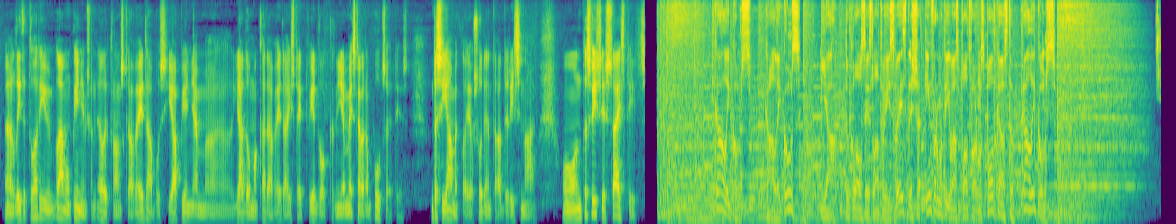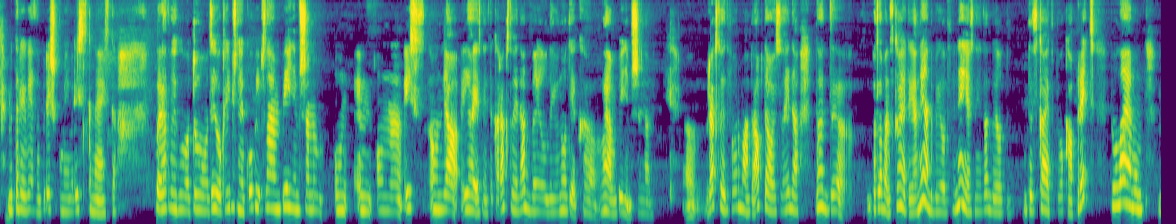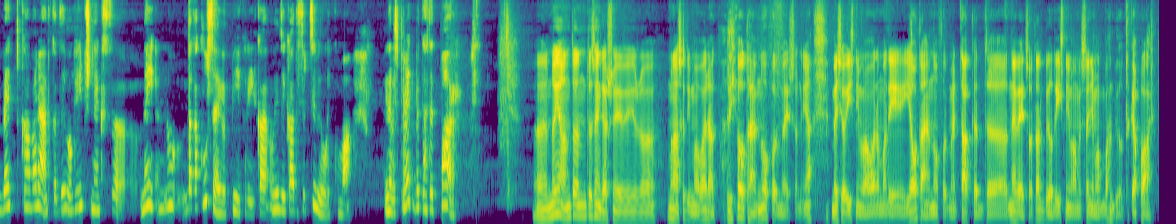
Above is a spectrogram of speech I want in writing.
Līdz ar to arī lēmumu pieņemšana elektroniskā veidā būs jāpieņem, jādomā, kādā veidā izteikt viedokli, ja mēs nevaram pulcēties. Un tas ir jāmeklē jau šodien tādi risinājumi. Un tas viss ir saistīts likums? Kā likums? Jā, tu klausies Latvijas Vēstneša informatīvās platformas podkāstu Kā likums? Bet arī viens no priekšlikumiem ir izskanējis, ka, lai atvieglotu dzīvokļu īpašnieku kopības lēmumu pieņemšanu, un, un, un, iz, un jā, jāiesniedz rakstveida atbildi, jo notiek lēmumu pieņemšana rakstveida formātā, aptaujas veidā, tad pat labāk skaita, ja neatbild, neiesniedz atbildi tad skaita to kā pret to lēmumu, bet kā varētu, ka dzīvokļu īpašnieks ne, nu, klusējot piekrīt, kā, līdzīgi kā tas ir civillikumā. Nevis pret, bet tātad par. Nu jā, nu tā, tas vienkārši ir manā skatījumā vairāk par jautājumu noformēšanu. Ja? Mēs jau īstenībā varam arī jautājumu noformēt tā, ka neveicot atbildi, īstenībā mēs saņemam atbildi pāri.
